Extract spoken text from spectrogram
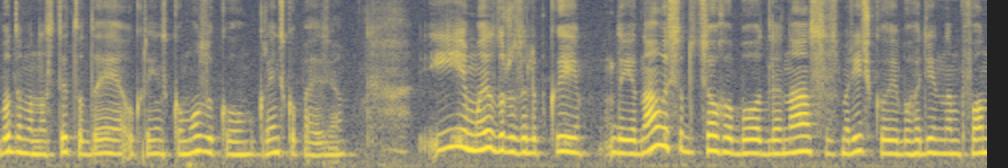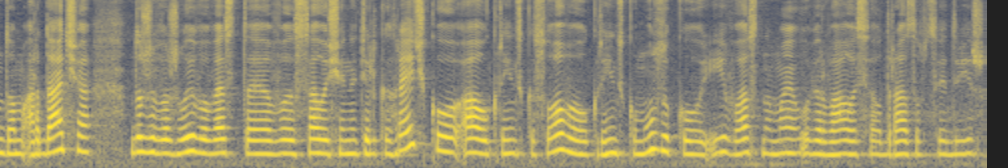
будемо нести туди українську музику, українську поезію. І ми дуже залюбки доєдналися до цього, бо для нас з Марічкою і благодійним фондом Ардача дуже важливо вести в селище не тільки гречку, а українське слово, українську музику. І, власне, ми увірвалися одразу в цей двіж.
